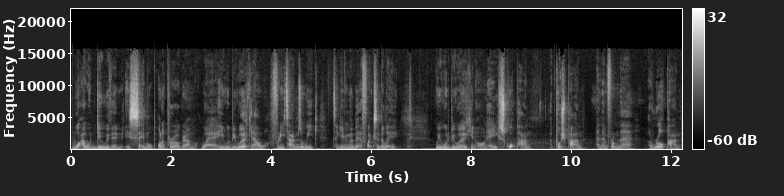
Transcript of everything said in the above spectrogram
what I would do with him is set him up on a program where he would be working out three times a week to give him a bit of flexibility. We would be working on a squat pattern, a push pattern, and then from there, a row pattern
